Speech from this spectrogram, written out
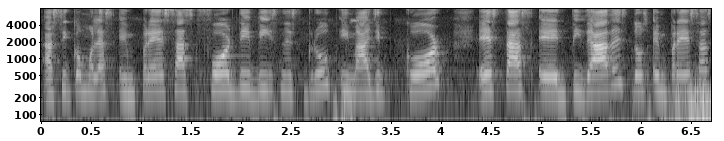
así como las empresas 4D Business Group y Magic Corp. Estas entidades, dos empresas,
